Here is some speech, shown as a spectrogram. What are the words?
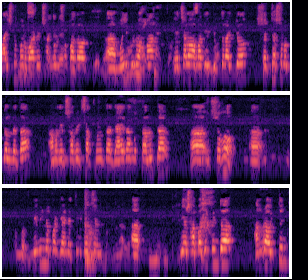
বাইশ নম্বর ওয়ার্ডের সাংগঠনিক সম্পাদক মহিবুর রহমান, এছাড়াও আমাদের যুক্তরাজ্য স্বেচ্ছাসেবক দল নেতা আমাদের সাবেক ছাত্র নেতা জাহেদ আহমদ তালুকদার সহ বিভিন্ন পর্যায়ের নেতৃত্ব হচ্ছেন প্রিয় সাংবাদিকবৃন্দ, আমরা অত্যন্ত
